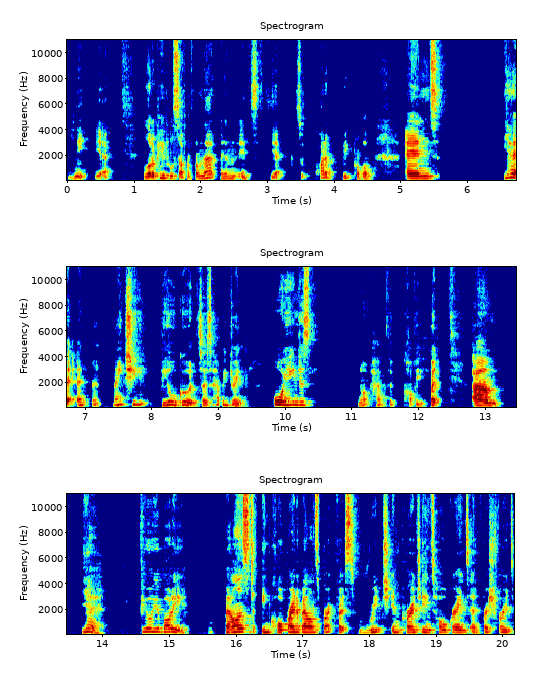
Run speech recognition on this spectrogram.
need, yeah, a lot of people suffer from that, and it's yeah, it's quite a big problem. And yeah, and it makes you feel good. So it's a happy drink, or you can just not have the coffee. But um, yeah, fuel your body. Balanced, incorporate a balanced breakfast, rich in proteins, whole grains, and fresh fruits.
